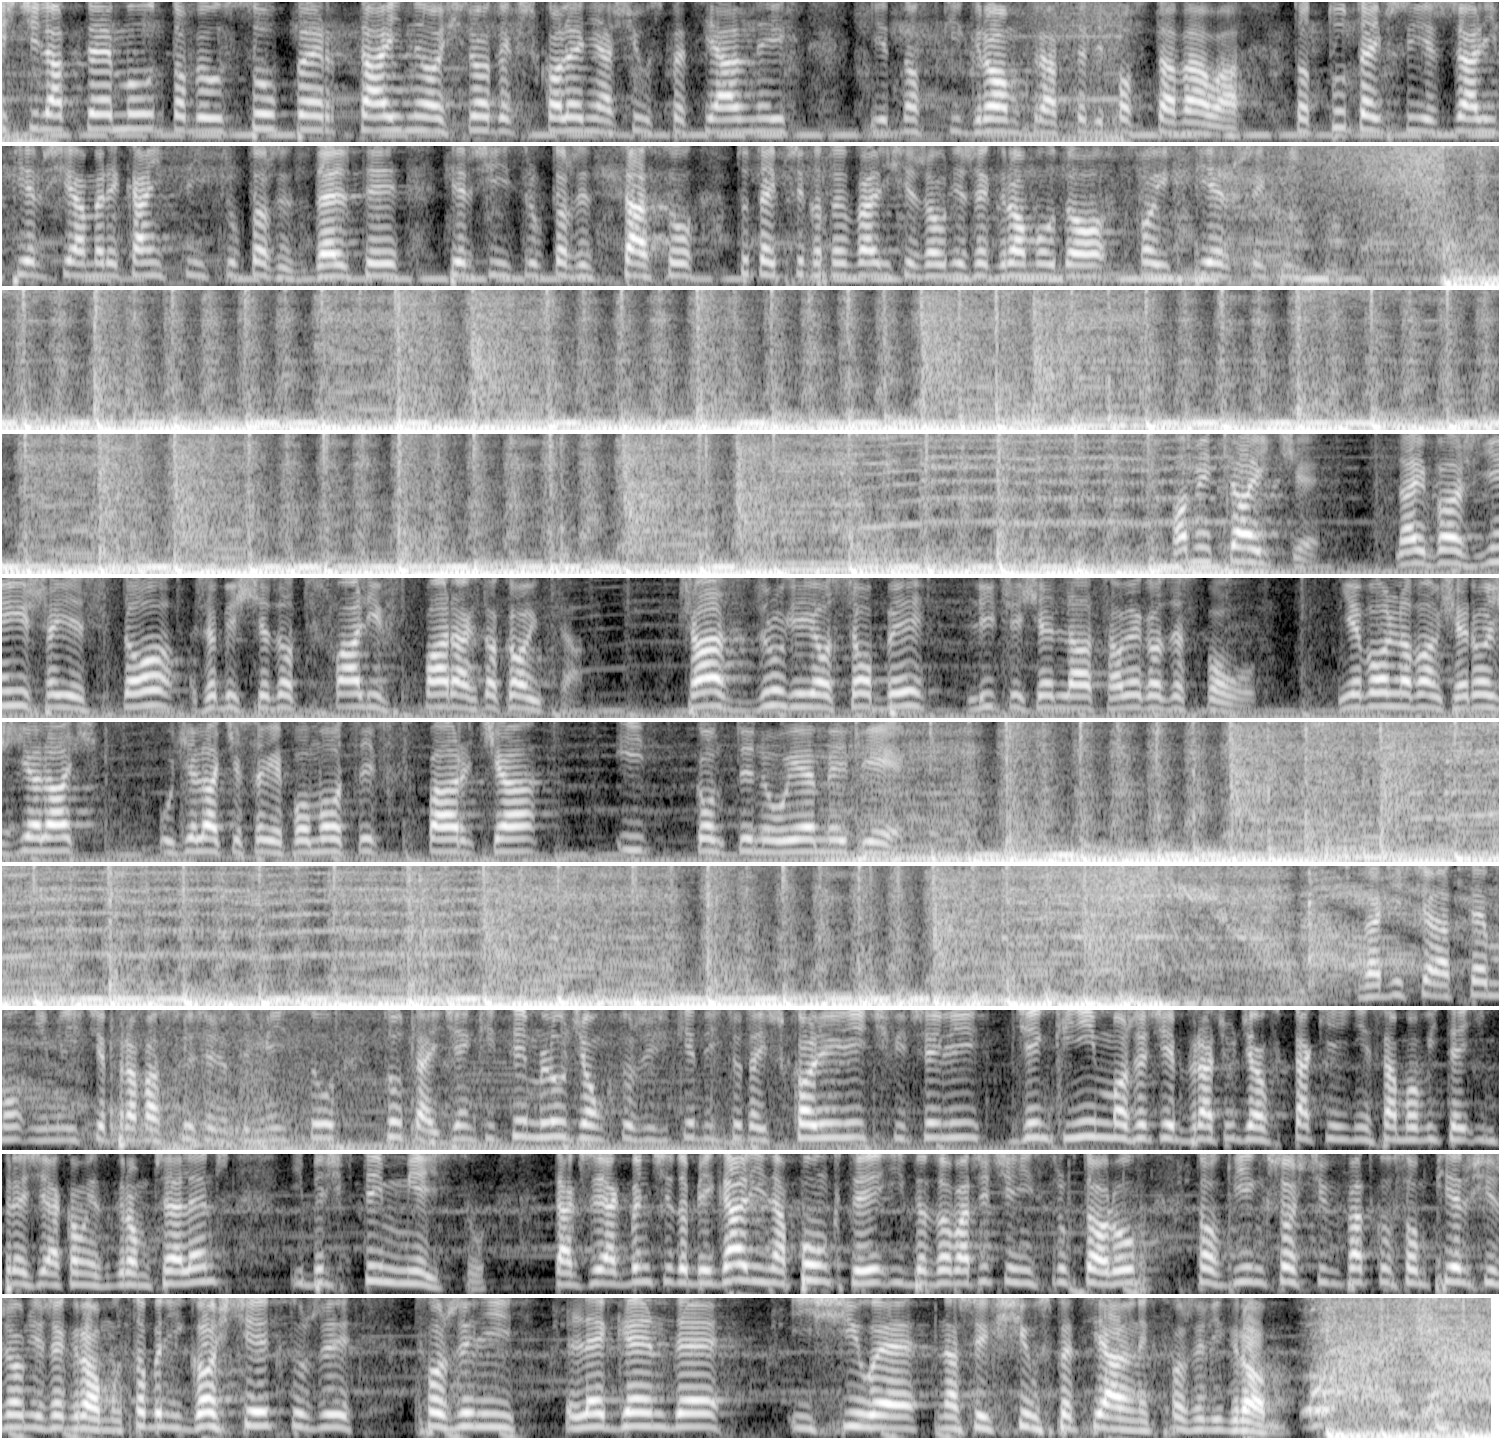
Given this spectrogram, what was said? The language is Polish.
Trzydzieści lat temu to był super tajny ośrodek szkolenia sił specjalnych jednostki GROM, która wtedy powstawała. To tutaj przyjeżdżali pierwsi amerykańscy instruktorzy z Delty, pierwsi instruktorzy z SAS-u. Tutaj przygotowywali się żołnierze GROMu do swoich pierwszych misji. Pamiętajcie, najważniejsze jest to, żebyście dotrwali w parach do końca. Czas drugiej osoby liczy się dla całego zespołu. Nie wolno wam się rozdzielać, udzielacie sobie pomocy, wsparcia i kontynuujemy bieg. 20 lat temu nie mieliście prawa słyszeć o tym miejscu. Tutaj, dzięki tym ludziom, którzy się kiedyś tutaj szkolili, ćwiczyli, dzięki nim możecie brać udział w takiej niesamowitej imprezie, jaką jest Grom Challenge i być w tym miejscu. Także jak będziecie dobiegali na punkty i zobaczycie instruktorów, to w większości wypadków są pierwsi żołnierze Gromu. To byli goście, którzy tworzyli legendę i siłę naszych sił specjalnych, tworzyli Grom. Up!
